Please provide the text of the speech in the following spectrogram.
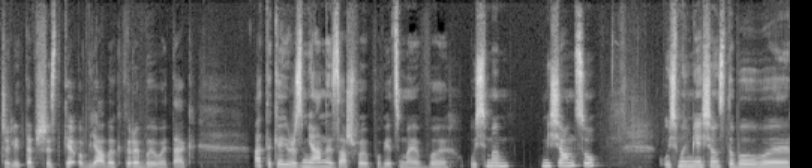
czyli te wszystkie objawy, które były, tak? A takie już zmiany zaszły powiedzmy w ósmym miesiącu. Ósmy miesiąc to był e,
